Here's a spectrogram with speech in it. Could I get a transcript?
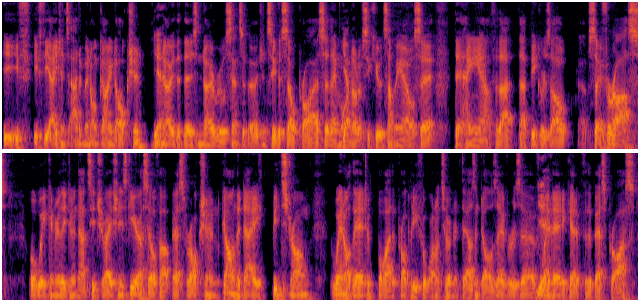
if if the agent's adamant on going to auction, Yeah. you know that there's no real sense of urgency to sell prior, so they might Yep. not have secured something else. They're they're hanging out for that that big result. So for us. All we can really do in that situation is gear ourselves up best for auction, go on the day, bid strong. We're not there to buy the property for one or two hundred thousand dollars over reserve. Yeah. We're there to get it for the best price.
